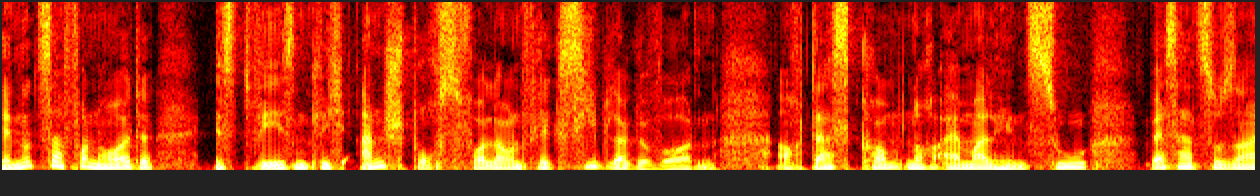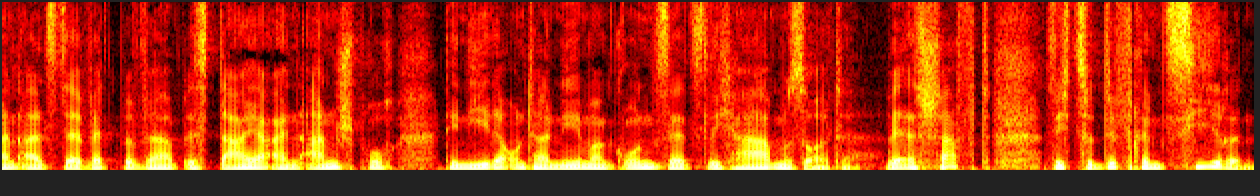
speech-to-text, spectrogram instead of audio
Der Nutzer von heute ist wesentlich anspruchsvoller und flexibler geworden. Auch das kommt noch einmal hinzu. Besser zu sein als der Wettbewerb ist daher ein Anspruch, den jeder Unternehmer grundsätzlich haben sollte. Wer es schafft, sich zu differenzieren,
